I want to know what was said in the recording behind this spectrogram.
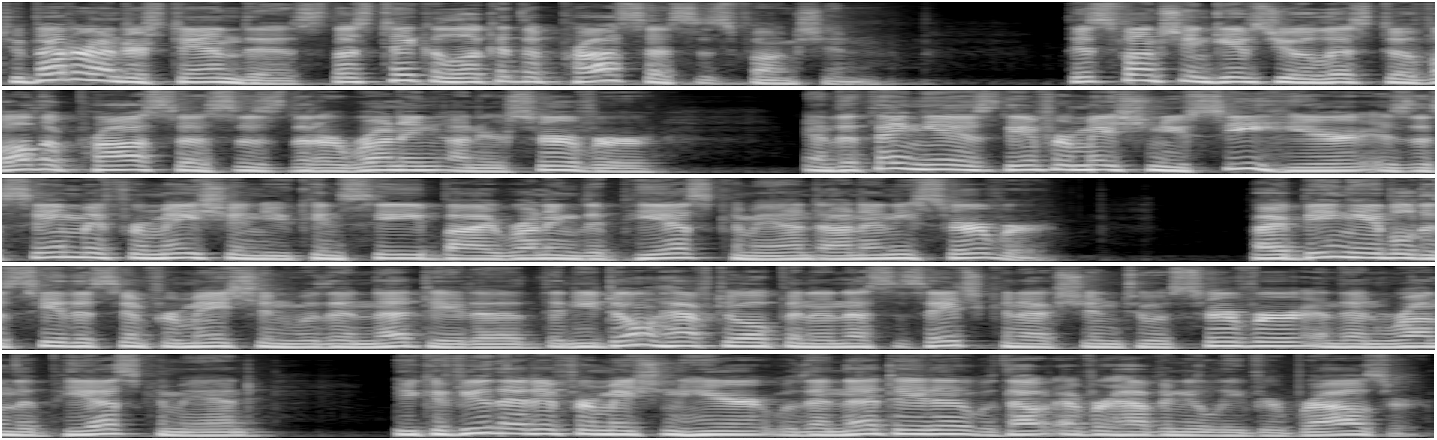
To better understand this, let's take a look at the processes function. This function gives you a list of all the processes that are running on your server, and the thing is, the information you see here is the same information you can see by running the ps command on any server. By being able to see this information within NetData, then you don't have to open an SSH connection to a server and then run the ps command. You can view that information here within NetData without ever having to leave your browser.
